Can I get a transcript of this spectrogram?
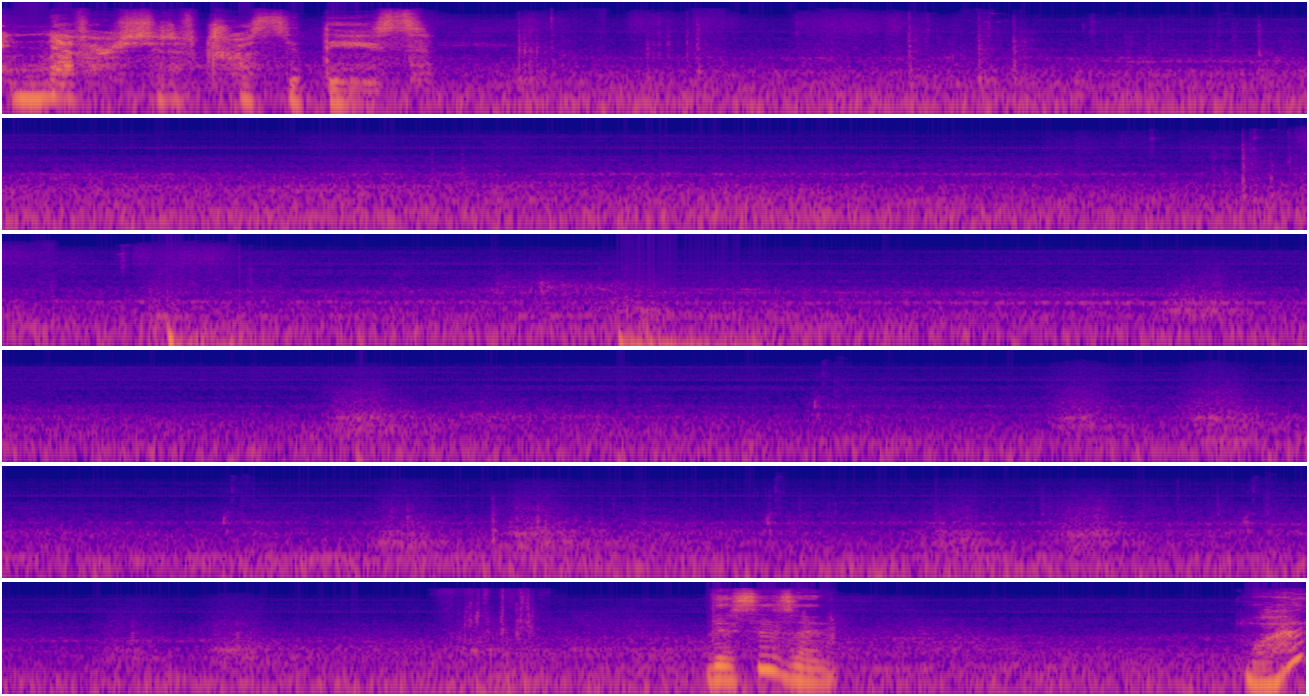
I never should have trusted these. This isn't... What?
